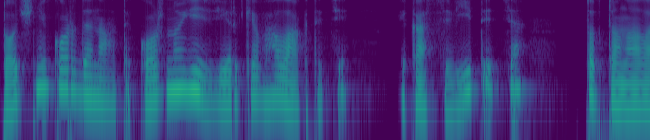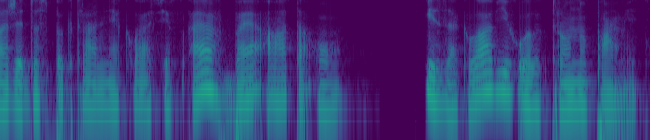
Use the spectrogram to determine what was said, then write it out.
точні координати кожної зірки в галактиці, яка світиться, тобто належить до спектральних класів F, B, A та O, і заклав їх у електронну пам'ять.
